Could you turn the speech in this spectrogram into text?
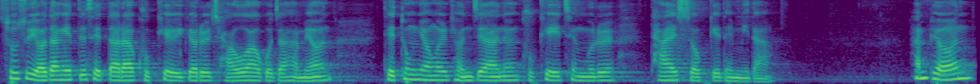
소수 여당의 뜻에 따라 국회 의결을 좌우하고자 하면 대통령을 견제하는 국회의 책무를 다할 수 없게 됩니다. 한편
